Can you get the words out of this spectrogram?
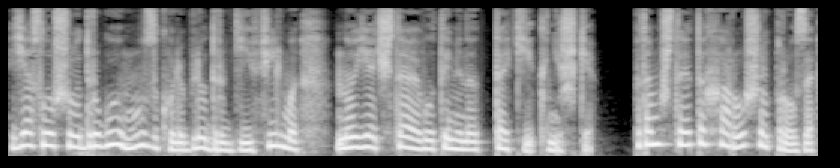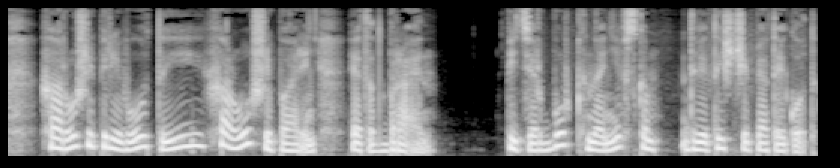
Я слушаю другую музыку, люблю другие фильмы, но я читаю вот именно такие книжки. Потому что это хорошая проза, хороший перевод и хороший парень, этот Брайан. Петербург, на Невском, 2005 год.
